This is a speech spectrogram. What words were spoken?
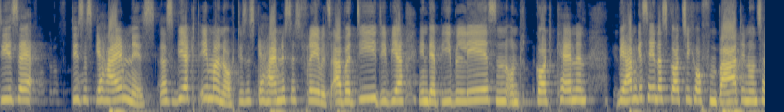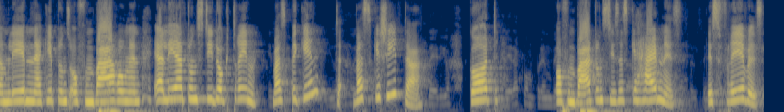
diese dieses Geheimnis, das wirkt immer noch, dieses Geheimnis des Frevels. Aber die, die wir in der Bibel lesen und Gott kennen, wir haben gesehen, dass Gott sich offenbart in unserem Leben. Er gibt uns Offenbarungen. Er lehrt uns die Doktrin. Was beginnt? Was geschieht da? Gott offenbart uns dieses Geheimnis des Frevels,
